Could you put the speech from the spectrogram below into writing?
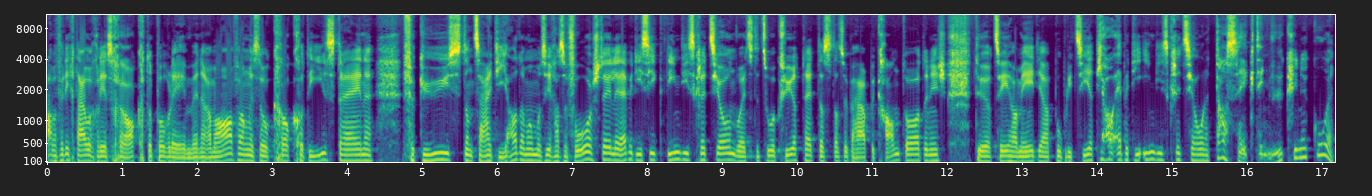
aber vielleicht auch ein ein Charakterproblem. Wenn er am Anfang so Krokodilstränen vergüßt und sagt, ja, da muss man sich also vorstellen, eben die Indiskretion, die jetzt dazu geführt hat, dass das überhaupt bekannt worden ist, durch CH Media publiziert, ja, eben die Indiskretionen, das sagt ihn wirklich nicht gut.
